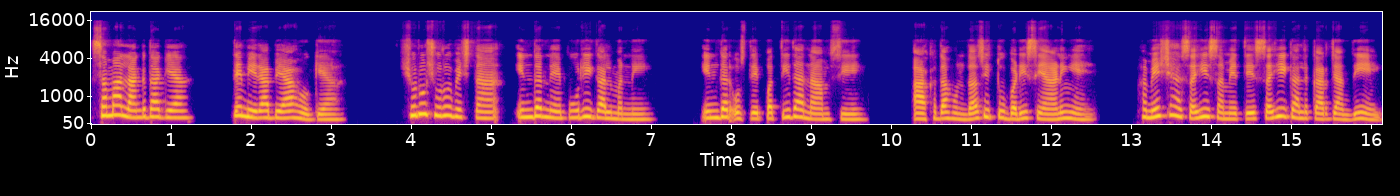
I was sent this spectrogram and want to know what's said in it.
ਸਮਾਂ ਲੰਘਦਾ ਗਿਆ ਤੇ ਮੇਰਾ ਵਿਆਹ ਹੋ ਗਿਆ। ਸ਼ੁਰੂ ਸ਼ੁਰੂ ਵਿੱਚ ਤਾਂ ਇੰਦਰ ਨੇ ਪੂਰੀ ਗੱਲ ਮੰਨੀ। ਇੰਦਰ ਉਸਦੇ ਪਤੀ ਦਾ ਨਾਮ ਸੀ। ਆਖਦਾ ਹੁੰਦਾ ਸੀ, ਤੂੰ ਬੜੀ ਸਿਆਣੀ ਏ। ਹਮੇਸ਼ਾ ਸਹੀ ਸਮੇਂ ਤੇ ਸਹੀ ਗੱਲ ਕਰ ਜਾਂਦੀ ਏ।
